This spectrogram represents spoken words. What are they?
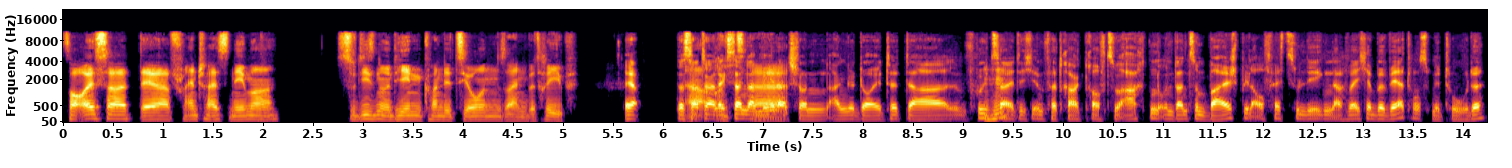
veräußert der Franchise-Nehmer zu diesen und jenen Konditionen seinen Betrieb. Ja, das ja, hatte Alexander Mehnert äh, schon angedeutet, da frühzeitig mhm. im Vertrag darauf zu achten und dann zum Beispiel auch festzulegen, nach welcher Bewertungsmethode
